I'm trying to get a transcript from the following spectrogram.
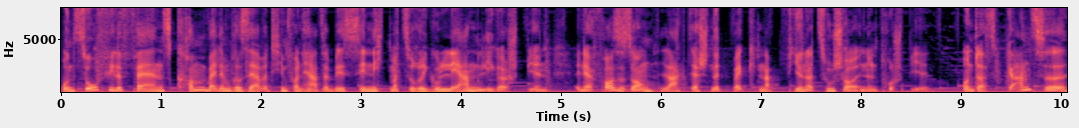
Und so viele Fans kommen bei dem Reserveteam von Hertha BSC nicht mal zu regulären Ligaspielen. In der Vorsaison lag der Schnitt bei knapp 400 ZuschauerInnen pro Spiel. Und das Ganze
